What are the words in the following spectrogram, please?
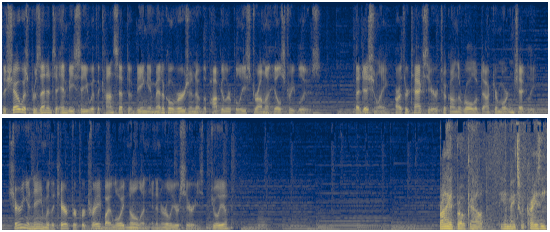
The show was presented to NBC with the concept of being a medical version of the popular police drama Hill Street Blues. Additionally, Arthur Taxier took on the role of Dr. Morton Chegley, sharing a name with a character portrayed by Lloyd Nolan in an earlier series. Julia? Riot broke out. The inmates went crazy.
